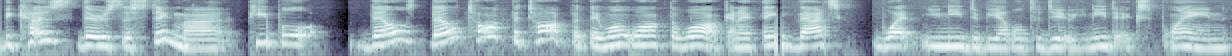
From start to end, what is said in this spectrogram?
because there's the stigma, people they'll they'll talk the talk, but they won't walk the walk. And I think that's what you need to be able to do. You need to explain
